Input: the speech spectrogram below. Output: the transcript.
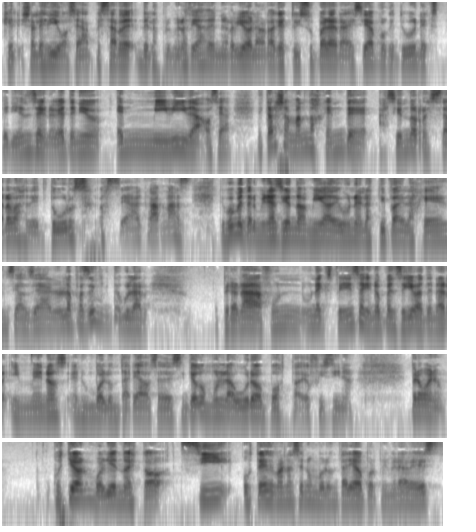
que ya les digo, o sea, a pesar de, los primeros días de nervio, la verdad que estoy súper agradecida porque tuve una experiencia que no había tenido en mi vida. O sea, estar llamando a gente haciendo reservas de tours, o sea, jamás. Después me terminé siendo amiga de una de las tipas de la agencia, o sea, la pasé espectacular. Pero nada, fue un- una experiencia que no pensé que iba a tener y menos en un voluntariado. O sea, se sintió como un laburo posta de oficina. Pero bueno, cuestión, volviendo a esto, si ustedes van a hacer un voluntariado por primera vez,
